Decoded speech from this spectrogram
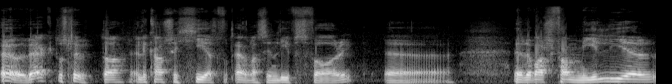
övervägt att sluta eller kanske helt fått ändra sin livsföring. Eh, eller vars familjer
